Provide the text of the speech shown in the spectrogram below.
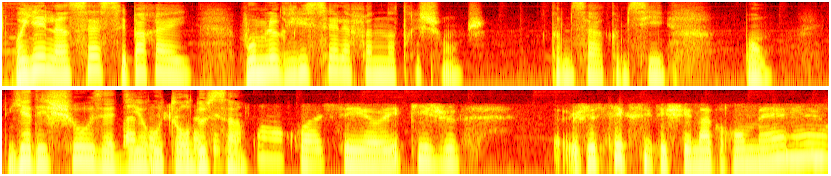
Vous voyez, l'inceste, c'est pareil. Vous me le glissez à la fin de notre échange. Comme ça, comme si... Bon, il y a des choses à dire autour de ça. quoi. Euh, et puis, je, je sais que c'était chez ma grand-mère.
